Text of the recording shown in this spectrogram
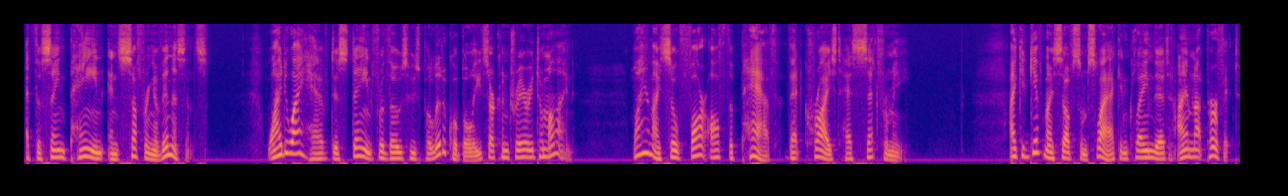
at the same pain and suffering of innocents? Why do I have disdain for those whose political beliefs are contrary to mine? Why am I so far off the path that Christ has set for me? I could give myself some slack and claim that I am not perfect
